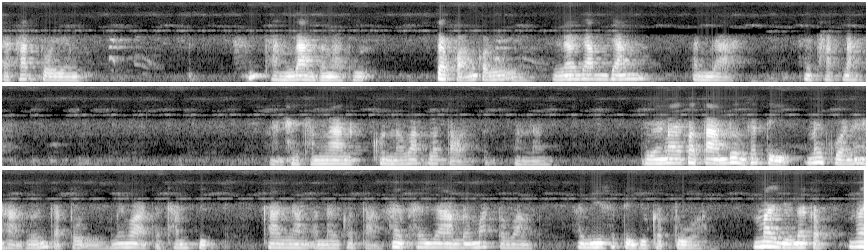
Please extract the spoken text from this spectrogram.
จะพักตัวเอง ทางด้านสมาธิเจ้าของก็รู้เอง แล้วย้ำยั้งปัญญาให้พักได้ให้ทำงานคนละวักละตอนอย่างนั้น อย่างไรก็ตามเรื่องสติไม่ควรให้ห่างเหินจากตัวเอง ไม่ว่าจะทำจิตการงานอะไรก็ตาม ให้พยายามระมัดระวัง ให้มีสติอยู่กับตัว ไม่อยู่ในกับไม่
